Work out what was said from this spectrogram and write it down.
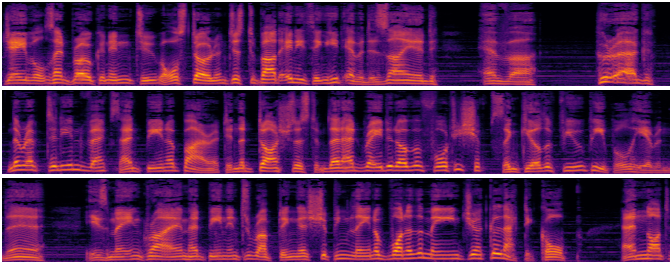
Jables had broken into or stolen just about anything he'd ever desired. Ever. Hurag, the reptilian Vex, had been a pirate in the Dosh system that had raided over 40 ships and killed a few people here and there. His main crime had been interrupting a shipping lane of one of the major Galactic Corp, and not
